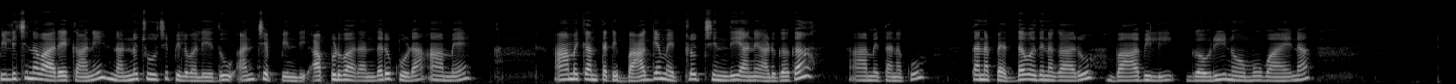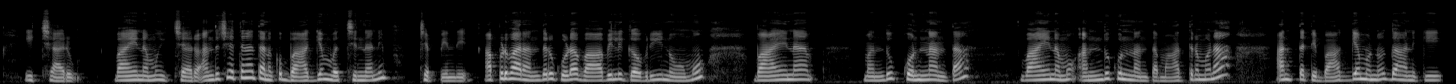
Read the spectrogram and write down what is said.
పిలిచిన వారే కానీ నన్ను చూచి పిలవలేదు అని చెప్పింది. అప్పుడు వారందరూ కూడా ఆమె ఆమెకంతటి భాగ్యం ఎట్లొచ్చింది? అని అడగగా ఆమె తనకు తన పెద్ద వదిన గారు బావిలి గౌరీనోము వాయన ఇచ్చారు. వాయనము ఇచ్చారు. అందుచేతనే తనకు భాగ్యం వచ్చిందని చెప్పింది. అప్పుడు వారందరూ కూడా వావిలి గౌరీ నోము వాయన మందు కొన్నంత వాయనము అందుకున్నంత మాత్రమున అంతటి భాగ్యమును దానికి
